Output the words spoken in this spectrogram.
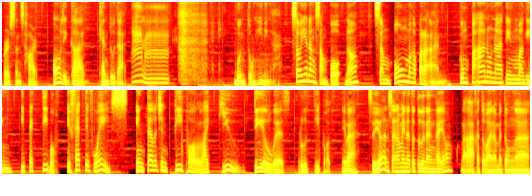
person's heart. Only God can do that. Buntong hininga. So yan ang sampo, no? Sampung mga paraan kung paano natin maging epektibo, effective ways. Intelligent people like you deal with rude people. Di ba? So yun, sana may natutunan kayo. Nakakatuwa naman itong uh,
